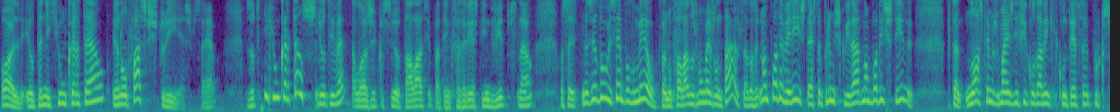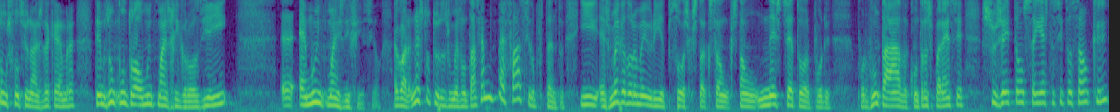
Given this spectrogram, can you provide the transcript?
Olha, eu tenho aqui um cartão, eu não faço vistorias, percebe? Mas eu tenho aqui um cartão, se o senhor tiver. É lógico que o senhor está lá, assim, pá, tem que fazer este indivíduo, senão. Ou seja, mas eu dou o exemplo do meu, para não falar dos bombeiros voluntários. Não pode haver isto. Esta promiscuidade não pode existir. Portanto, nós temos mais dificuldade em que aconteça porque somos funcionários da Câmara, temos um controle muito mais rigoroso e aí eh, é muito mais difícil. Agora, na estrutura dos meios voluntários é muito mais fácil, portanto, e a esmagadora maioria de pessoas que estão, que são, que estão neste setor por, por vontade, com transparência, sujeitam-se a esta situação que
